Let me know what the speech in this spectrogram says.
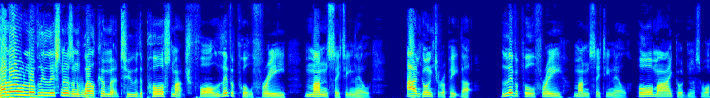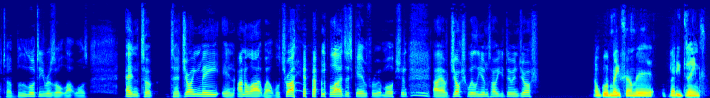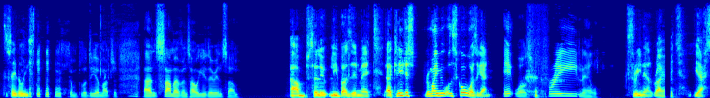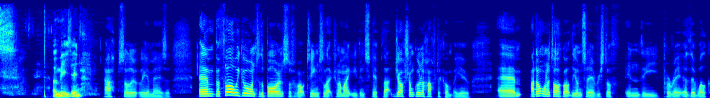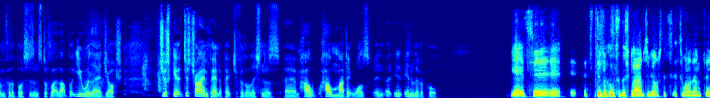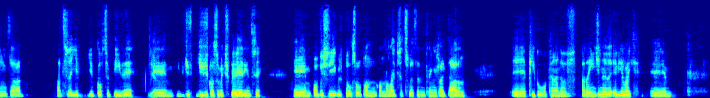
Hello, lovely listeners, and welcome to the post match for Liverpool 3, Man City nil. I'm going to repeat that. Liverpool 3, Man City nil. Oh my goodness, what a bloody result that was. And to to join me in analyze well, we'll try and analyze this game through emotion. I have Josh Williams. How are you doing, Josh? I'm good, mate. I'm uh, very drained, to say the least. Can bloody imagine. And Sam Evans, how are you doing, Sam? Absolutely buzzing, mate. Uh, can you just remind me what the score was again? It was 3 0. 3 0, right. Yes. Amazing. Absolutely amazing. Um, before we go on to the boring stuff about team selection, I might even skip that. Josh, I'm going to have to come to you. Um, I don't want to talk about the unsavoury stuff in the parade, uh, the welcome for the buses and stuff like that. But you were there, Josh. Just give, just try and paint a picture for the listeners. Um, how how mad it was in in, in Liverpool. Yeah, it's uh, it's difficult to describe. To be honest, it's it's one of them things that I'd, I'd say you've you've got to be there. Yeah. Um, you just you just got to experience it. Um, obviously it was built up on on the likes of Twitter and things like that, and uh, people were kind of arranging it, if you like. Um,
